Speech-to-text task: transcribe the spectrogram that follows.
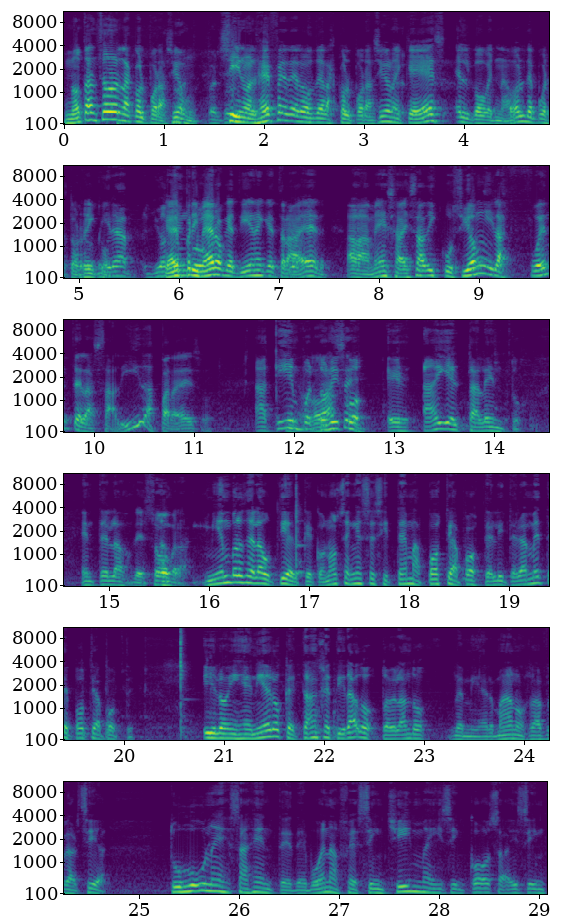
no tan solo en la corporación, No, pero tú- sino el jefe de los de las corporaciones, que es el gobernador de Puerto Rico, Mira, yo que es el primero que tiene que traer a la mesa esa discusión y las fuentes, las salidas para eso. Aquí en no Puerto Rico eh, hay el talento entre los De sobra. los miembros de la UTIER que conocen ese sistema poste a poste, literalmente poste a poste. Y los ingenieros que están retirados, estoy hablando de mi hermano Ralph García, tú unes esa gente de buena fe, sin chismes y sin cosas, y sin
